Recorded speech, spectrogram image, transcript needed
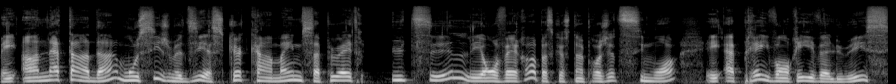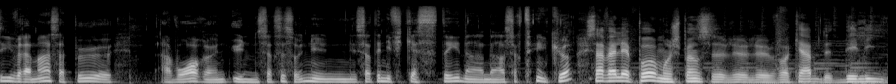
mais en attendant, moi aussi, je me dis, est-ce que quand même ça peut être utile? Et on verra parce que c'est un projet de six mois et après, ils vont réévaluer si vraiment ça peut euh, avoir une, une, c'est ça, une- une certaine efficacité dans, dans certains cas. Ça valait pas, moi, je pense, le, le vocable de délire.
